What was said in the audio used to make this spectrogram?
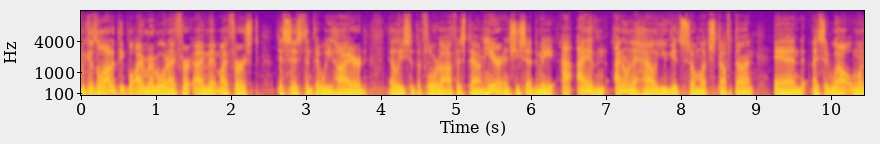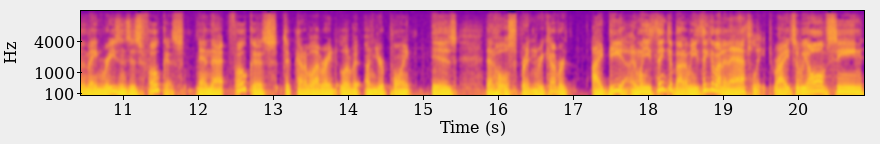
because a lot of people i remember when i first i met my first assistant that we hired at least at the florida office down here and she said to me I, I, have i don't know how you get so much stuff done and i said well one of the main reasons is focus and that focus to kind of elaborate a little bit on your point is that whole sprint and recover idea. And when you think about it, when you think about an athlete, right? So we all have seen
